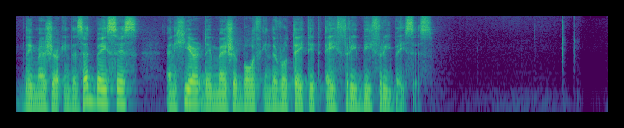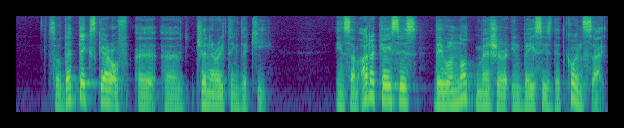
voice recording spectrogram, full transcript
they measure in the Z basis, and here they measure both in the rotated A3-B3 basis. So that takes care of uh, uh, generating the key. In some other cases, they will not measure in bases that coincide.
